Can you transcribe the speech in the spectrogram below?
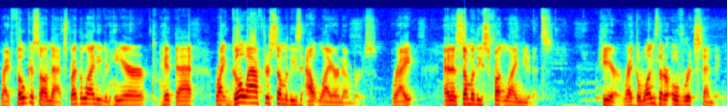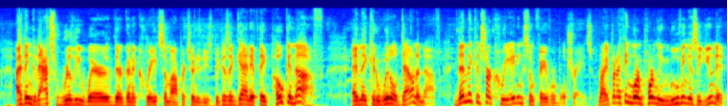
Right? Focus on that. Spread the line even here, hit that, right? Go after some of these outlier numbers, right? And then some of these frontline units here, right? The ones that are overextending. I think that's really where they're going to create some opportunities because again, if they poke enough and they can whittle down enough, then they can start creating some favorable trades, right? But I think more importantly, moving as a unit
